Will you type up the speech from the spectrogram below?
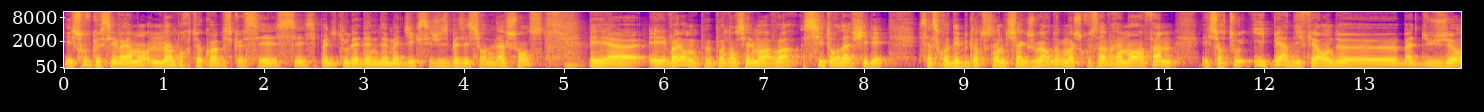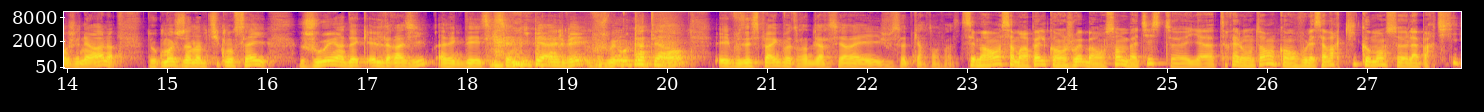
Et je trouve que c'est vraiment n'importe quoi parce que c'est c'est c'est pas du tout l'ADN de Magic. C'est juste basé sur de la chance. Et, euh, et voilà, on peut potentiellement avoir six tours d'affilée. Ça sera au début de l'entretien de chaque joueur. Donc moi, je trouve ça vraiment infâme et surtout hyper différent de bah, du jeu en général. Donc moi, je donne un petit conseil jouez un deck Eldrazi avec des CCM hyper élevés, vous jouez aucun terrain et vous espérez que votre adversaire ait joue cette carte en face. C'est marrant, ça me rappelle quand on jouait bah, ensemble, Baptiste, euh, il y a très longtemps, quand on voulait savoir qui commence euh, la partie,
